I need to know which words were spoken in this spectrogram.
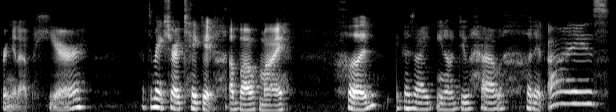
bring it up here. I have to make sure I take it above my hood because I, you know, do have hooded eyes.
